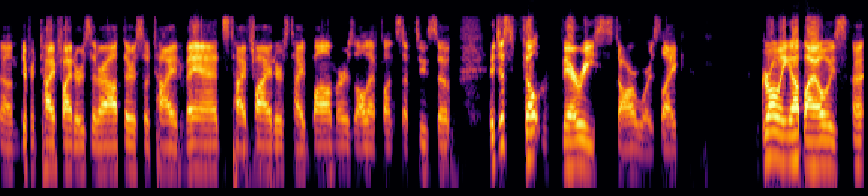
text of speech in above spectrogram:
um, different TIE fighters that are out there. So TIE Advance, TIE Fighters, TIE Bombers, all that fun stuff too. So it just felt very Star Wars. Like growing up, I always, uh,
